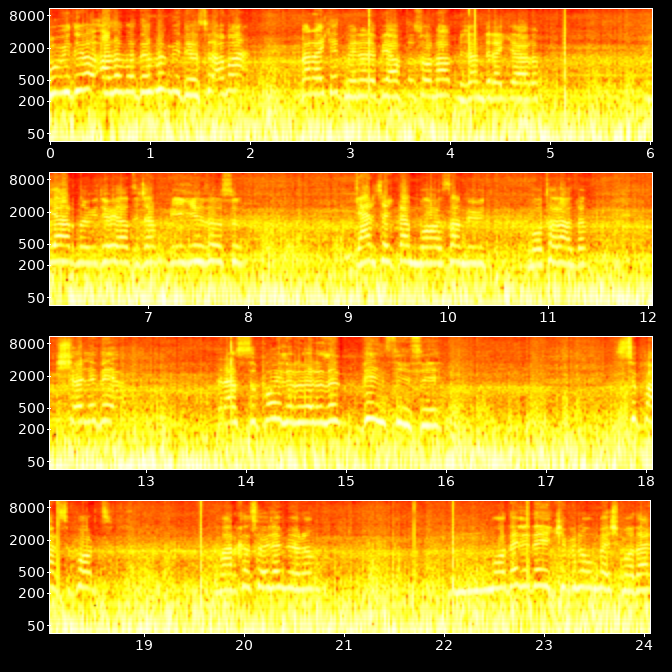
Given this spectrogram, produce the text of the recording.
Bu video alamadığımın videosu ama merak etmeyin öyle bir hafta sonra atmayacağım direkt yarın. Yarın o videoyu atacağım bilginiz olsun. Gerçekten muazzam bir motor aldım. Şöyle bir biraz spoiler verelim. 1000 cc. Super Sport. Marka söylemiyorum. Modeli de 2015 model.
